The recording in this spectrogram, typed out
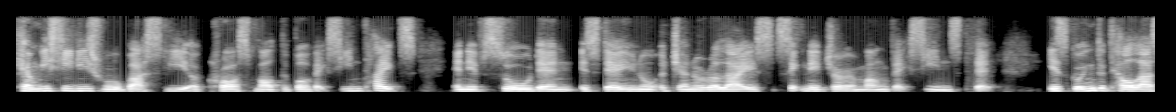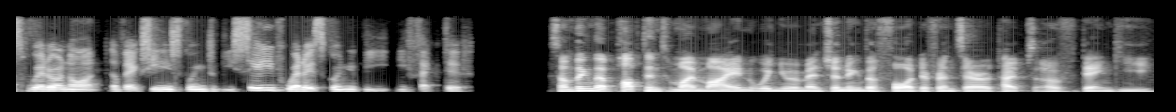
can we see these robustly across multiple vaccine types? And if so then is there you know a generalized signature among vaccines that is going to tell us whether or not a vaccine is going to be safe, whether it's going to be effective. Something that popped into my mind when you were mentioning the four different serotypes of dengue,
